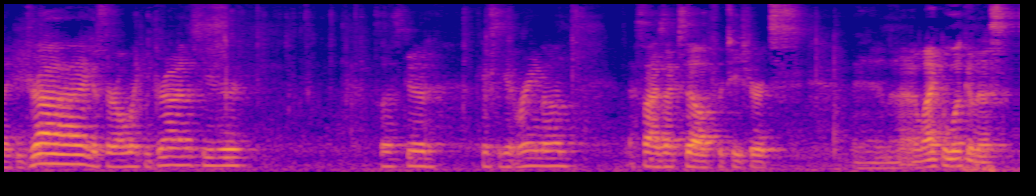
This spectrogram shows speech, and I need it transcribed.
Nike Dry, I guess they're all Nike Dry this year. So that's good, in case you get rained on. A size XL for t-shirts. And uh, I like the look of this.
